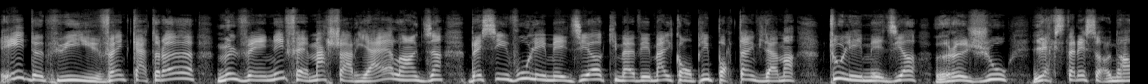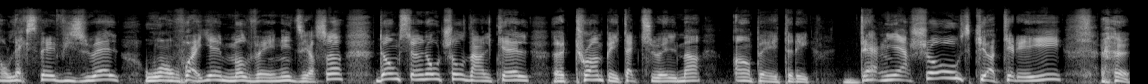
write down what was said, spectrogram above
Et depuis 24 heures, Mulvaney fait marche arrière en disant, ben c'est vous les médias qui m'avez mal compris. Pourtant, évidemment, tous les médias rejouent l'extrait sonore, l'extrait visuel où on voyait Mulvaney dire ça. Donc, c'est une autre chose dans laquelle euh, Trump est actuellement empêtré. Dernière chose qui a créé euh,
